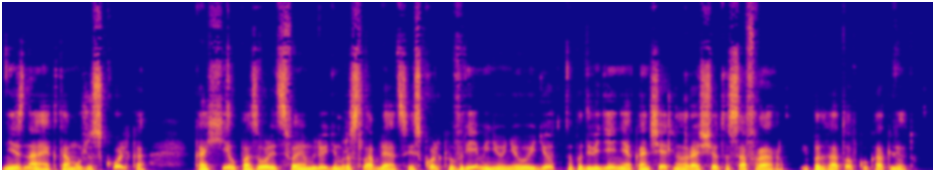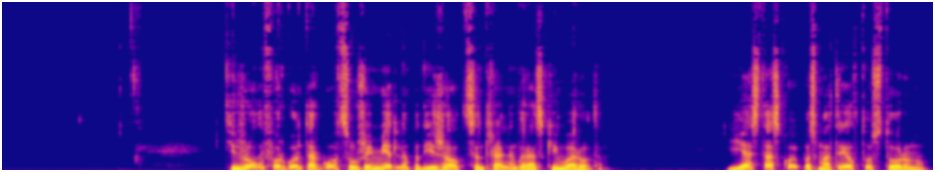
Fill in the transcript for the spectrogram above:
не зная к тому же сколько Кахил позволит своим людям расслабляться и сколько времени у него уйдет на подведение окончательного расчета с Афраром и подготовку к отлету. Тяжелый фургон торговца уже медленно подъезжал к центральным городским воротам. Я с тоской посмотрел в ту сторону,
